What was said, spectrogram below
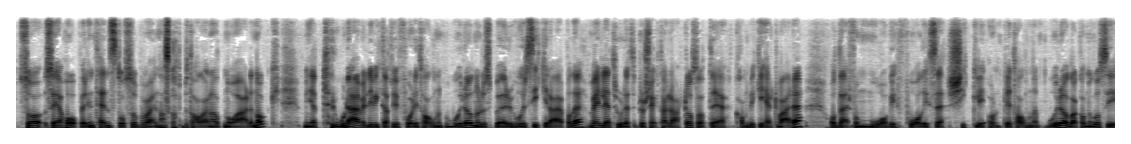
Så, så, jeg håper intenst også på vegne av skattebetalerne at nå er det nok. Men jeg tror det er veldig viktig at vi får de tallene på bordet. Og når du spør hvor sikker er jeg på det, vel, jeg tror dette prosjektet har lært oss at det kan vi ikke helt være. Og derfor må vi få disse skikkelig ordentlige tallene på bordet. Og da kan du godt si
